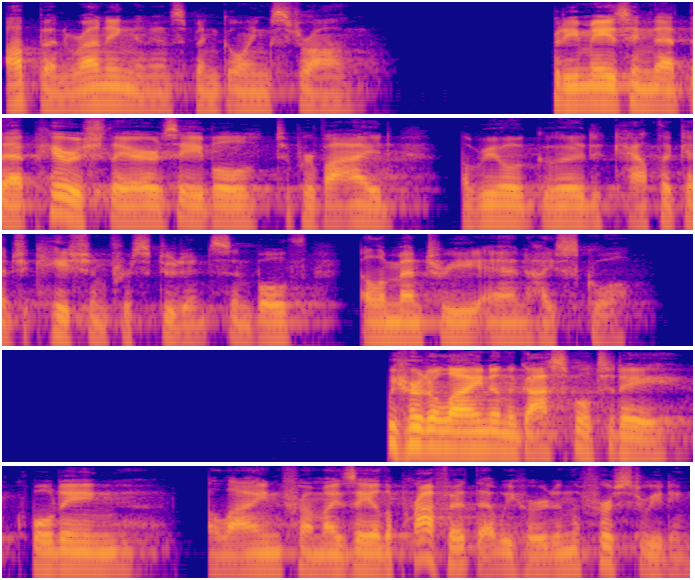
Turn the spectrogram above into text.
up and running and it's been going strong. Pretty amazing that that parish there is able to provide a real good Catholic education for students in both elementary and high school. We heard a line in the gospel today quoting a line from Isaiah the prophet that we heard in the first reading.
